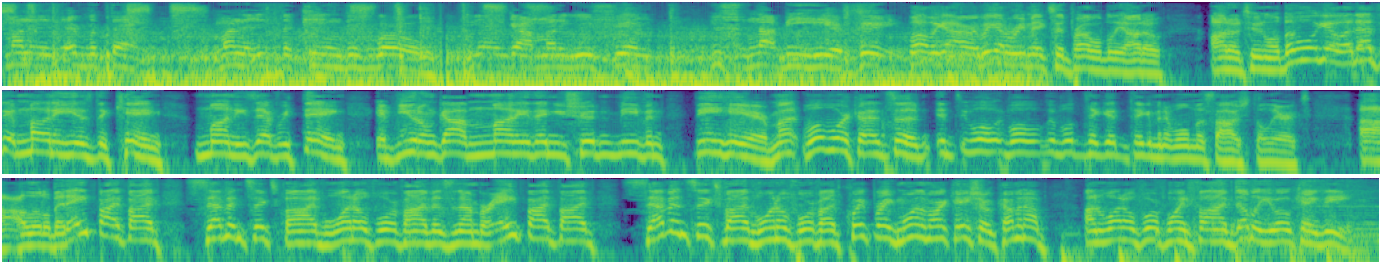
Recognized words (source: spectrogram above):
Money is everything. Money is the key in this world. If you ain't got money, you should you should not be here. Period. Well, we got all right. We got to remix it, probably auto auto tune a little, but we'll get. Well, that's it. Money is the king. Money's everything. If you don't got money, then you shouldn't even be here. We'll work on it's a. It's, we'll we'll we'll take it. Take a minute. We'll massage the lyrics. Uh, a little bit. 855-765-1045 is the number. 855-765-1045. Quick break. More of the Kaye Show coming up on 104.5 WOKV.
